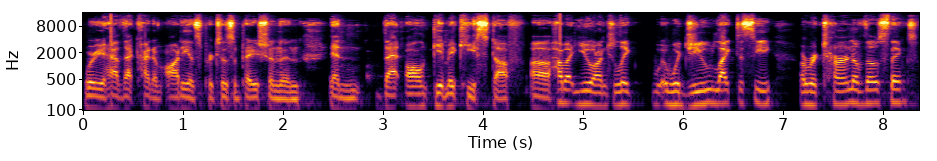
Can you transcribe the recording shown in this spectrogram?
where you have that kind of audience participation and and that all gimmicky stuff. Uh, how about you, Angelique? W- would you like to see a return of those things?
